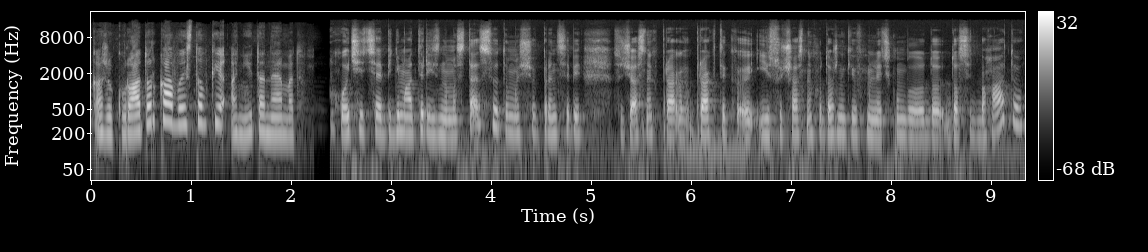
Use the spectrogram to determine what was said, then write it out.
каже кураторка виставки Аніта Немет. Хочеться піднімати різне мистецтво, тому що в принципі сучасних практик і сучасних художників в Хмельницькому було досить багато.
